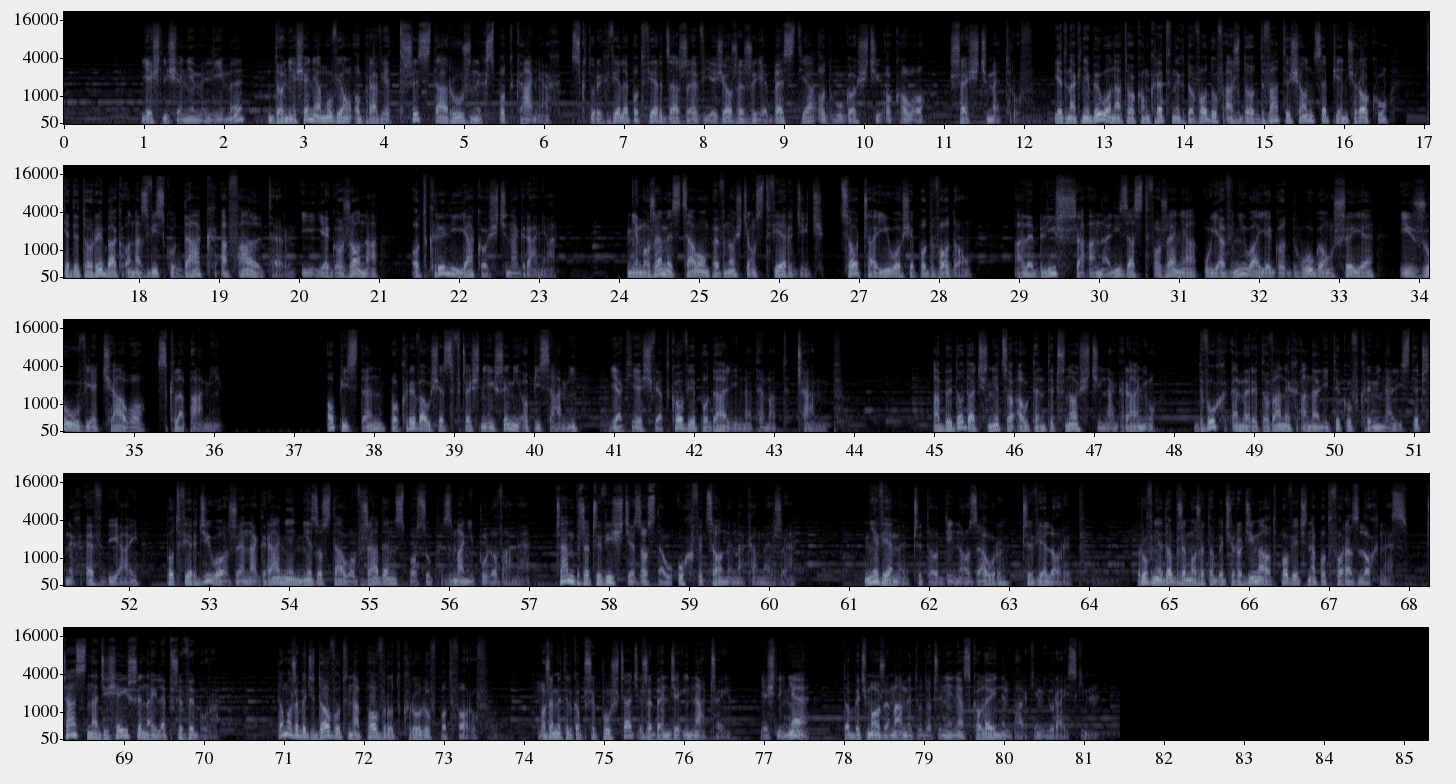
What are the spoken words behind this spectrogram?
Jeśli się nie mylimy, doniesienia mówią o prawie 300 różnych spotkaniach, z których wiele potwierdza, że w jeziorze żyje bestia o długości około 6 metrów. Jednak nie było na to konkretnych dowodów aż do 2005 roku, kiedy to rybak o nazwisku Doug Afalter i jego żona odkryli jakość nagrania. Nie możemy z całą pewnością stwierdzić, co czaiło się pod wodą, ale bliższa analiza stworzenia ujawniła jego długą szyję i żółwie ciało z klapami. Opis ten pokrywał się z wcześniejszymi opisami, jakie świadkowie podali na temat Champ. Aby dodać nieco autentyczności nagraniu, dwóch emerytowanych analityków kryminalistycznych FBI potwierdziło, że nagranie nie zostało w żaden sposób zmanipulowane. Champ rzeczywiście został uchwycony na kamerze. Nie wiemy, czy to dinozaur, czy wieloryb. Równie dobrze może to być rodzima odpowiedź na potwora z Loch Ness. Czas na dzisiejszy najlepszy wybór. To może być dowód na powrót królów potworów. Możemy tylko przypuszczać, że będzie inaczej. Jeśli nie, to być może mamy tu do czynienia z kolejnym parkiem jurajskim.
